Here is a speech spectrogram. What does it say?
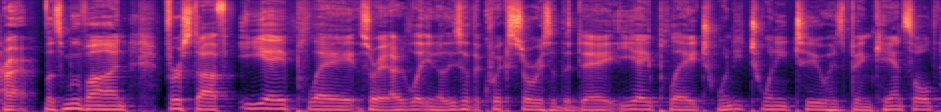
all right, let's move on. First off, EA Play. Sorry, I'll let you know these are the quick stories of the day. EA Play 2022 has been canceled.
